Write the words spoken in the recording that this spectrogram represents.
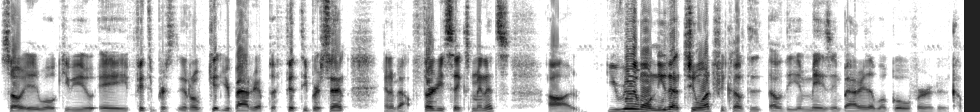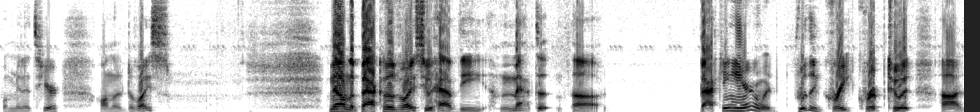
so it will give you a 50% it'll get your battery up to 50% in about 36 minutes uh, you really won't need that too much because of the, amazing battery that we'll go over in a couple minutes here on the device. Now on the back of the device you have the matte uh, backing here with really great grip to it. Uh,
